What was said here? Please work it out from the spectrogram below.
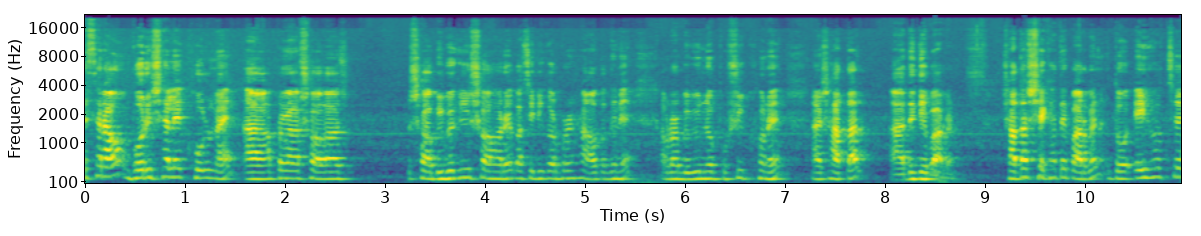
এছাড়াও বরিশালে খুলনায় আপনারা বিভাগীয় শহরে বা সিটি কর্পোরেশন আওতাধীনে আপনারা বিভিন্ন প্রশিক্ষণে সাঁতার দিতে পারবেন। সাঁতার শেখাতে পারবেন। তো এই হচ্ছে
